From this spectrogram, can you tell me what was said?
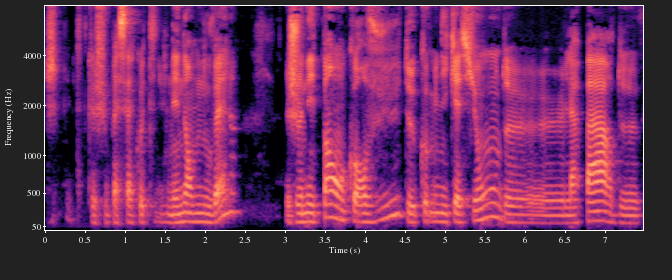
peut-être que je suis passé à côté d'une énorme nouvelle, je n'ai pas encore vu de communication de la part de,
